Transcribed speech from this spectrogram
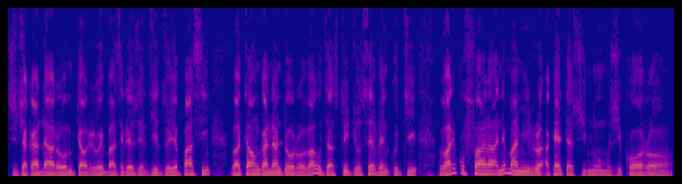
zvichakadaro mutauriri webazi rezvedzidzo yepasi vataungana ndoro vaudza studio 7 kuti vari kufara nemamiriro akaita zvinhu muzvikoro.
